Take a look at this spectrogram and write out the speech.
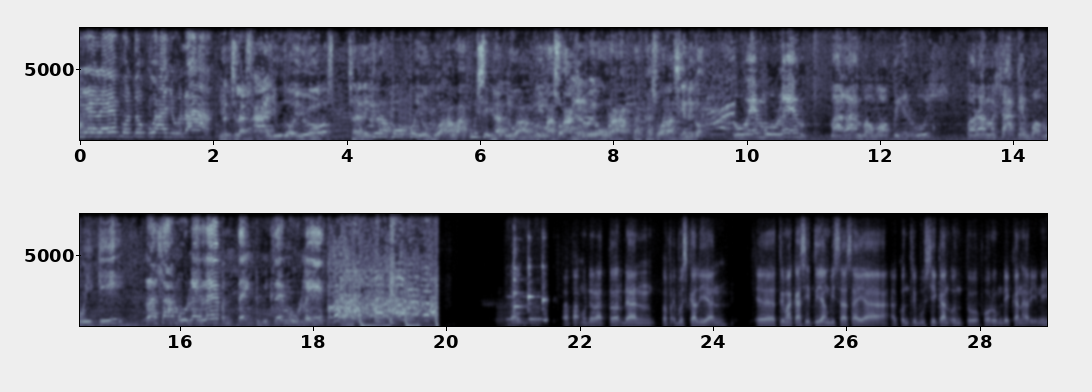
Iya Le, fotoku ayu ra. Ya jelas ayu to ya. Jane iki ora apa-apa ya Mbok. Awakku sehat lho. Aku iki masuk angin kowe ora bagas waras ngene kok. Kowe mulai malah bawa virus. Ora mesake mbokmu iki. Rasah mulai Le, penting duitnya mulai. Bapak moderator dan Bapak Ibu sekalian, eh, terima kasih itu yang bisa saya kontribusikan untuk forum dekan hari ini.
